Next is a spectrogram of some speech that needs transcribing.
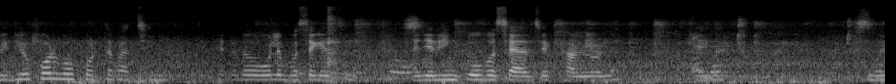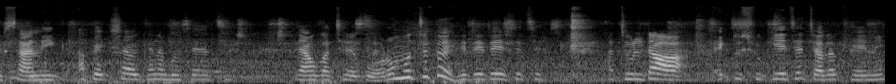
ভিডিও করব, করতে পারছি না। এটা তো বলে বসে গেছি। এই যে রিঙ্কুও বসে আছে খাবে বলে। এই যে। সানিক অপেক্ষা ওইখানে বসে আছে। জামা কাছে গরম হচ্ছে তো, হেঁটে হেঁটে এসেছে। আর চুলটা একটু শুকিয়েছে, চলো খেয়ে নিই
